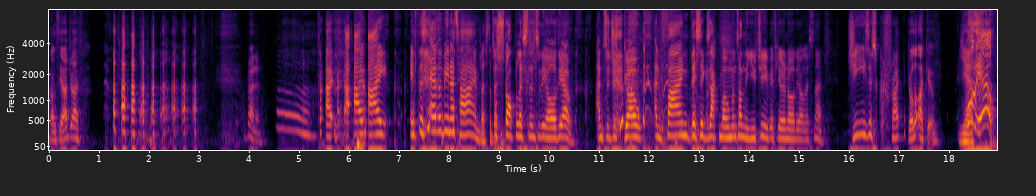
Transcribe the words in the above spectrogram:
non hard drive. Brennan. For- I, I, I, I, if there's ever been a time to button. stop listening to the audio and to just go and find this exact moment on the YouTube, if you're an audio listener, Jesus Christ. Do I look like him? Yeah. Bloody hell!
